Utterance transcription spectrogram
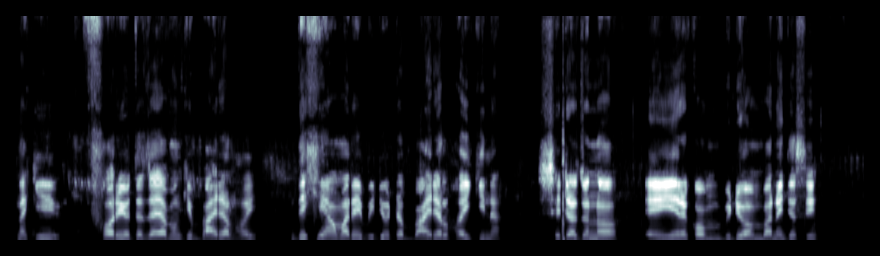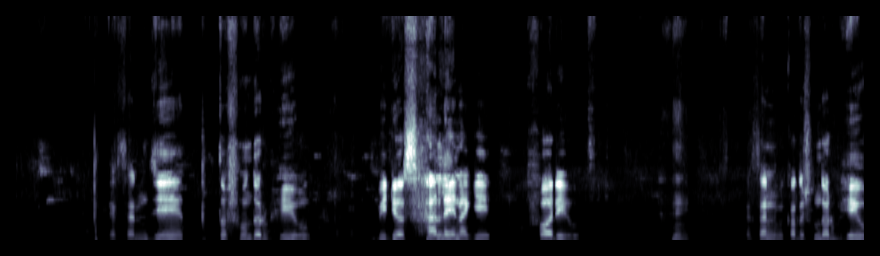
নাকি ফরিওতে যায় এবং কি ভাইরাল হয়। দেখি আমার এই ভিডিওটা ভাইরাল হয় কিনা। সেটার জন্য এই এরকম ভিডিও আমি বানাইতেছি। দেখছেন যে তো সুন্দর ভিউ ভিডিও চালে নাকি ফর ইউ দেখছেন, কত সুন্দর ভিউ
